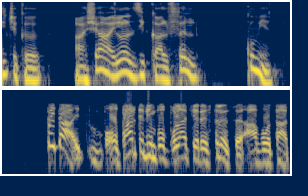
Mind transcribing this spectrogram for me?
zice că așa, el zic că altfel. Cum e? Păi da, o parte din populație restrânsă a votat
